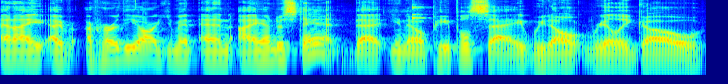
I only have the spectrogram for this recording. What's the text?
and I I've, I've heard the argument, and I understand that you know people say we don't really go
